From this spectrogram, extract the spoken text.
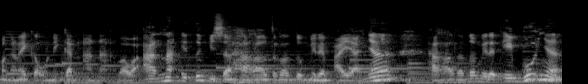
mengenai keunikan anak. Bahwa anak itu bisa hal-hal tertentu mirip ayahnya, hal-hal tertentu mirip ibunya.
